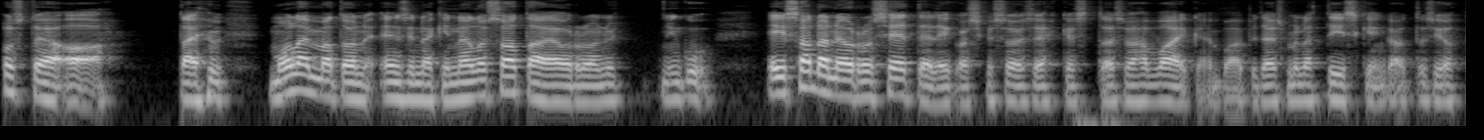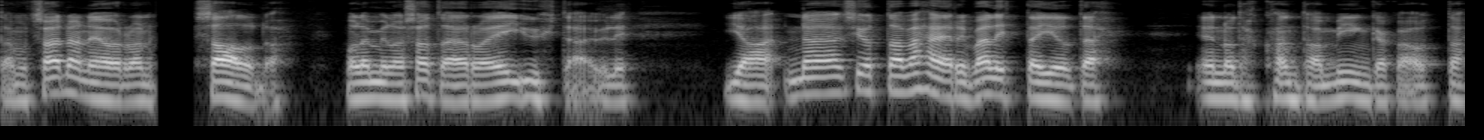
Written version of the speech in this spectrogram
ostaja A. Tai molemmat on ensinnäkin, näillä on 100 euroa nyt, niin kuin, ei 100 euron seteli, koska se olisi ehkä sit taas vähän vaikeampaa, pitäisi mennä tiskin kautta sijoittaa, mutta 100 euron saldo. Molemmilla on 100 euroa, ei yhtään yli. Ja nämä sijoittaa vähän eri välittäjiltä, en ota kantaa minkä kautta.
